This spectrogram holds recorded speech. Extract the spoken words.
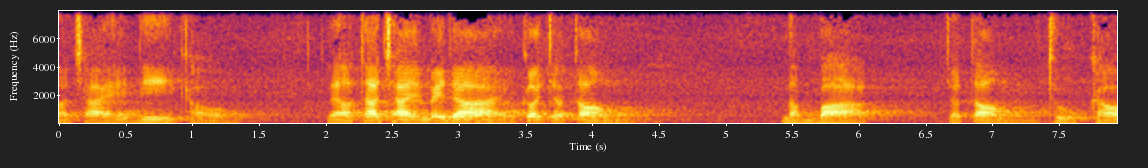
มาใช้หนี้เขา แล้วถ้าใช้ไม่ได้ก็จะต้องลำบาก จะต้องถูกเขา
